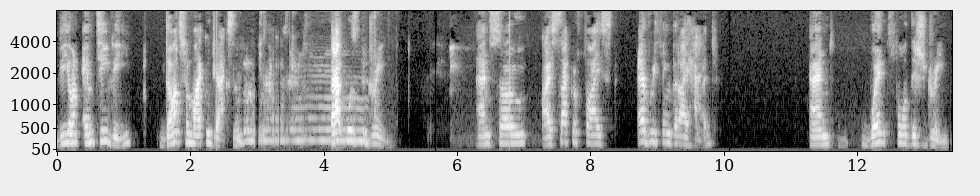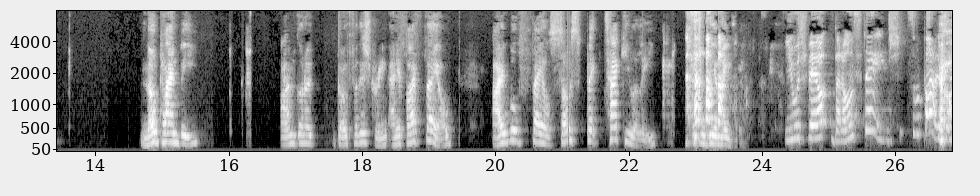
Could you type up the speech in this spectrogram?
be on MTV, dance for Michael Jackson. That was the dream. And so I sacrificed everything that I had and went for this dream. No plan B. I'm going to go for this dream. And if I fail, I will fail so spectacularly, it will be amazing. you would fail, but on stage, palco.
